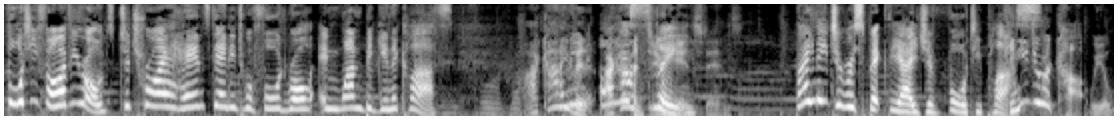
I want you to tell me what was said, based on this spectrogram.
45 year olds to try a handstand into a forward roll in one beginner class? I can't I mean, even. I can't do honestly. handstands. They need to respect the age of 40 plus. Can you do a cartwheel?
